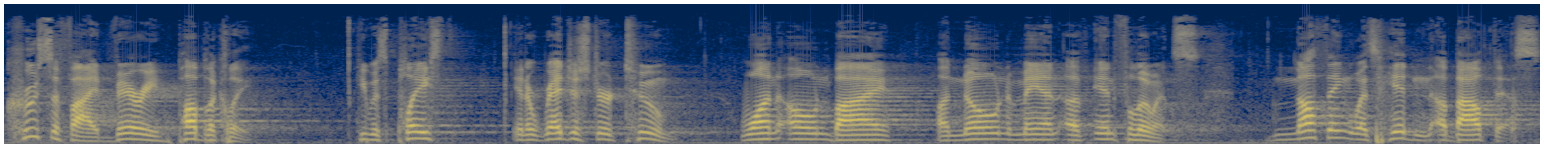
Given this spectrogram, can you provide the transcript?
crucified very publicly. He was placed in a registered tomb, one owned by a known man of influence. Nothing was hidden about this.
